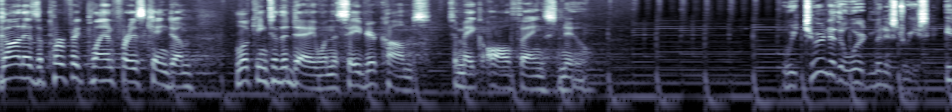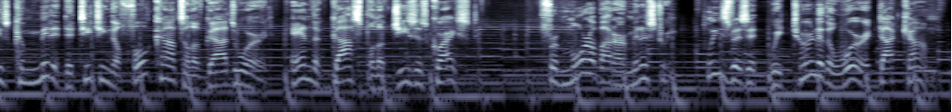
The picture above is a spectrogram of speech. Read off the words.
God has a perfect plan for his kingdom, looking to the day when the Savior comes to make all things new. Return to the Word Ministries is committed to teaching the full counsel of God's Word and the gospel of Jesus Christ. For more about our ministry, please visit returntotheword.com.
